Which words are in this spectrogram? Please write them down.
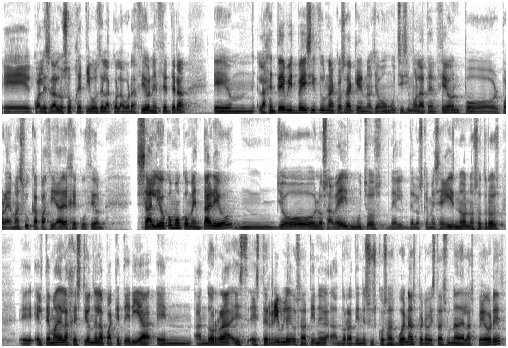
eh, cuáles eran los objetivos de la colaboración, etcétera, Em, la gente de Bitbase hizo una cosa que nos llamó muchísimo la atención por, por además su capacidad de ejecución. Salió como comentario, mm, yo lo sabéis, muchos de, los que me seguís, ¿no? Nosotros, eh, el tema de la gestión de la paquetería en Andorra es, terrible, o sea, tiene, Andorra tiene sus cosas buenas, pero esta es una de las peores,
